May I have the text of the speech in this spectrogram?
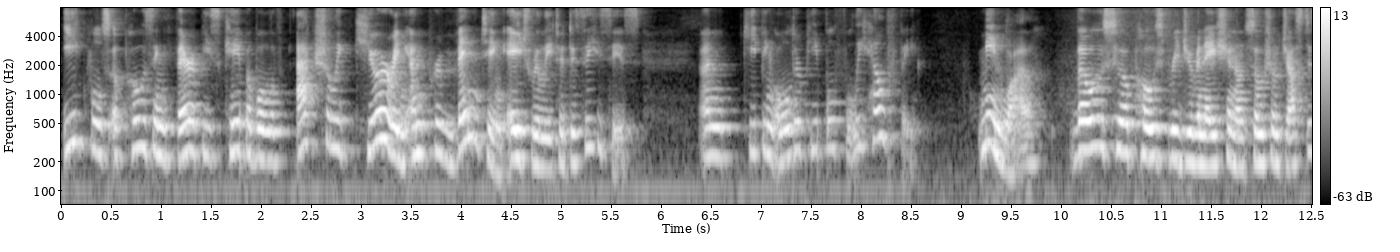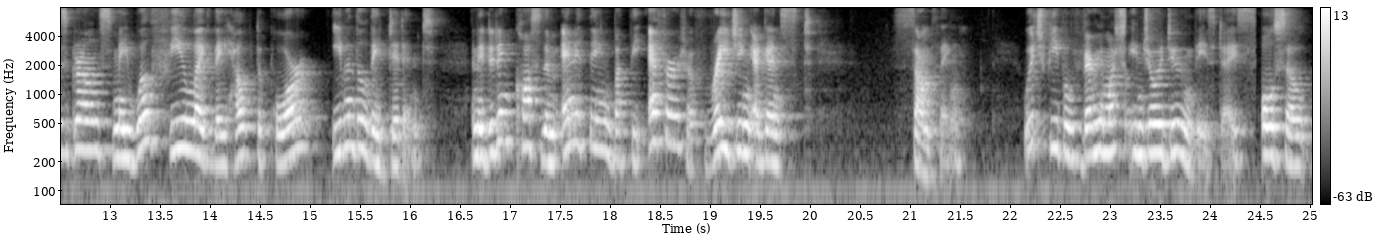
equals opposing therapies capable of actually curing and preventing age related diseases and keeping older people fully healthy. Meanwhile, those who opposed rejuvenation on social justice grounds may well feel like they helped the poor, even though they didn't. And it didn't cost them anything but the effort of raging against something, which people very much enjoy doing these days. Also,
